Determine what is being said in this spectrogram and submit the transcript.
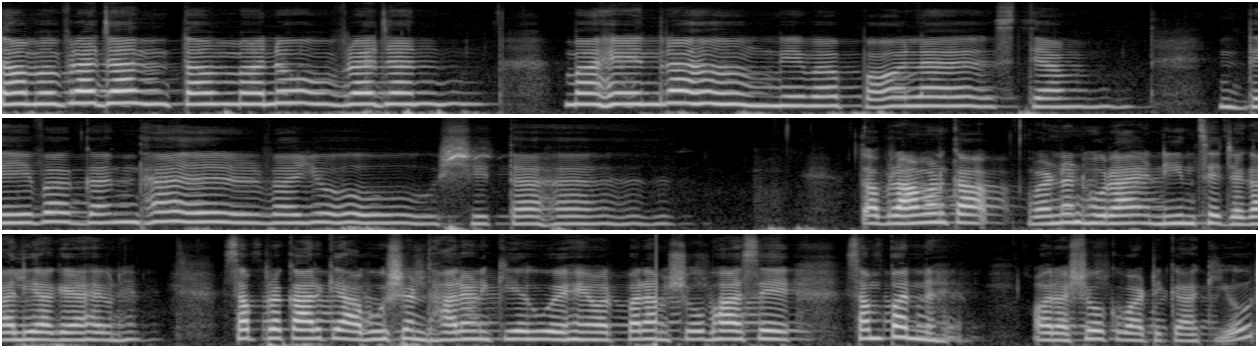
तं व्रजन्तम् अनुव्रजन् महेन्द्रमिव पौलस्त्यम् देवगंधर्वयोषितः तो अब रावण का वर्णन हो रहा है, नींद से जगा लिया गया है उन्हें। सब प्रकार के आभूषण धारण किए हुए हैं और परम शोभा से संपन्न है और अशोक वाटिका की ओर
